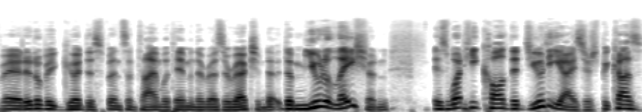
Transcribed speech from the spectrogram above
it'll be good to spend some time with him in the resurrection. The, the mutilation is what he called the Judaizers because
